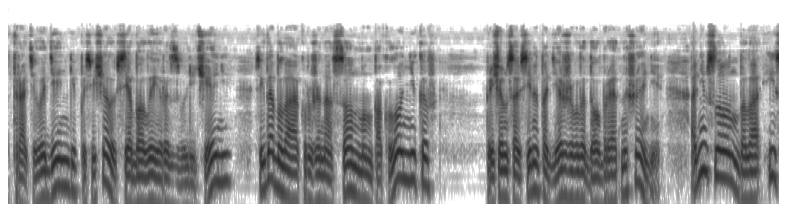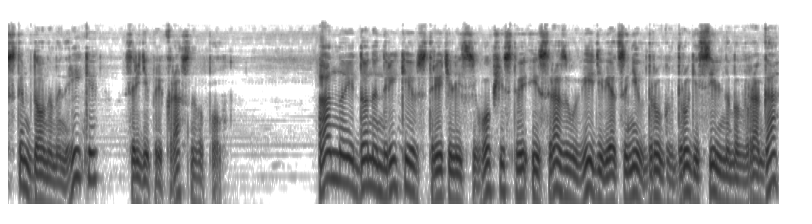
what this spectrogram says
тратила деньги, посещала все балы и развлечения, всегда была окружена сонмом поклонников, причем со всеми поддерживала добрые отношения. Одним словом, была истым доном Энрике среди прекрасного пола. Анна и Дон Энрике встретились в обществе и, сразу увидев и оценив друг в друге сильного врага,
